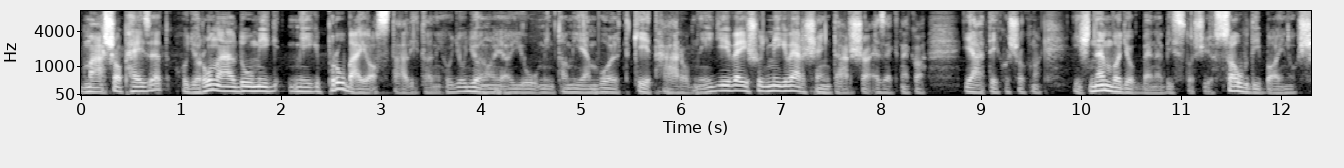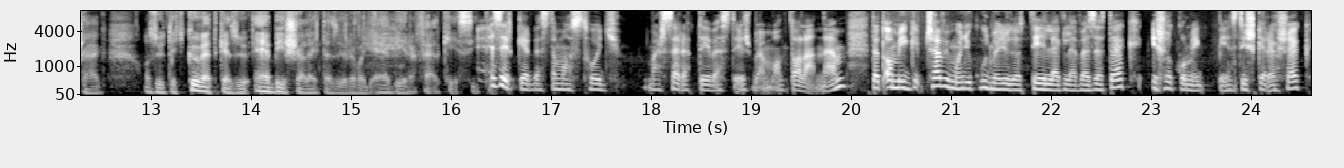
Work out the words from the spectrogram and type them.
másabb helyzet, hogy Ronaldo még, még próbálja azt állítani, hogy ugyanolyan jó, mint amilyen volt két-három-négy éve, és hogy még versenytársa ezeknek a játékosoknak. És nem vagyok benne biztos, hogy a szaudi bajnokság az őt egy következő EB-selejtezőre vagy EB-re felkészít. Ezért kérdeztem azt, hogy már szereptévesztésben van, talán nem. Tehát amíg Csavi mondjuk úgy megy, hogy tényleg levezetek, és akkor még pénzt is keresek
